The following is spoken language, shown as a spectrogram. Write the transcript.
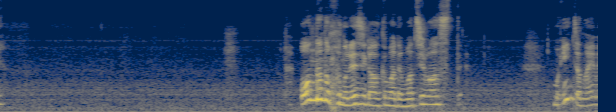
ね。女の子のレジが開くまで待ちますって。もういいんじゃない？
